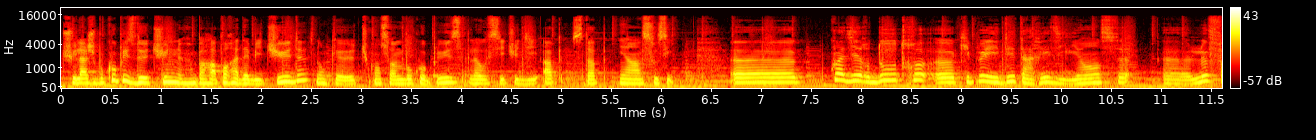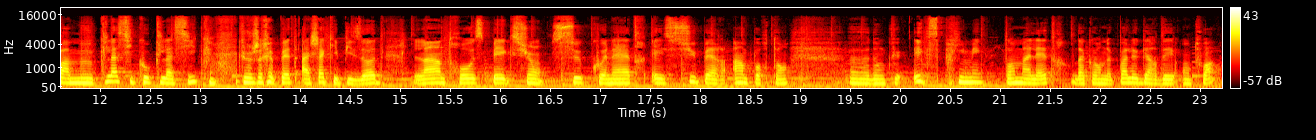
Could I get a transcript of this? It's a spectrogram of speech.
tu lâches beaucoup plus de thunes par rapport à d'habitude, donc euh, tu consommes beaucoup plus, là aussi tu dis hop, stop, il y a un souci. Euh, quoi dire d'autre qui peut aider ta résilience? Euh, le fameux classico-classique que je répète à chaque épisode, l'introspection. Se connaître est super important. Euh, donc exprimer ton mal-être, d'accord, ne pas le garder en toi.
